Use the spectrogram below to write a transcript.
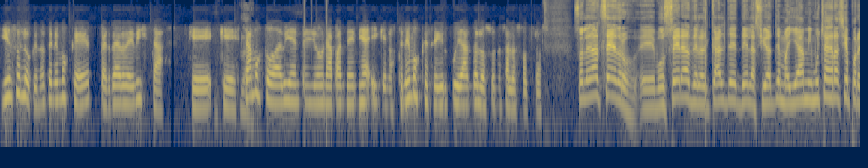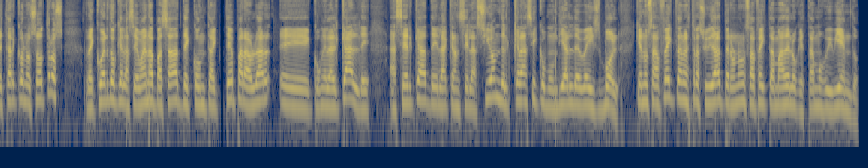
y eso es lo que no tenemos que perder de vista. Que, que estamos todavía en medio de una pandemia y que nos tenemos que seguir cuidando los unos a los otros. Soledad Cedro, eh, vocera del alcalde de la ciudad de Miami, muchas gracias por estar con nosotros. Recuerdo que la semana pasada te contacté para hablar eh, con el alcalde acerca de la cancelación del Clásico Mundial de Béisbol, que nos afecta a nuestra ciudad, pero no nos afecta más de lo que estamos viviendo.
